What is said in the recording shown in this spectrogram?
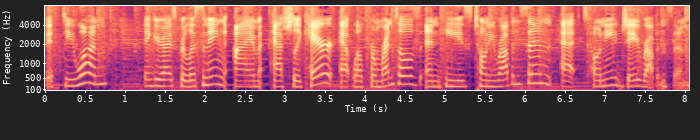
51. Thank you guys for listening. I'm Ashley Kerr at Wealth from Rentals, and he's Tony Robinson at Tony J. Robinson.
